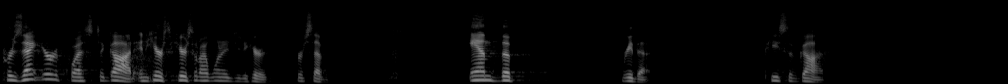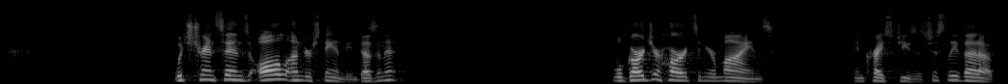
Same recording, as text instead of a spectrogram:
Present your request to God. And here's, here's what I wanted you to hear. Verse 7. And the, read that, peace of God, which transcends all understanding, doesn't it? Will guard your hearts and your minds in Christ Jesus. Just leave that up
